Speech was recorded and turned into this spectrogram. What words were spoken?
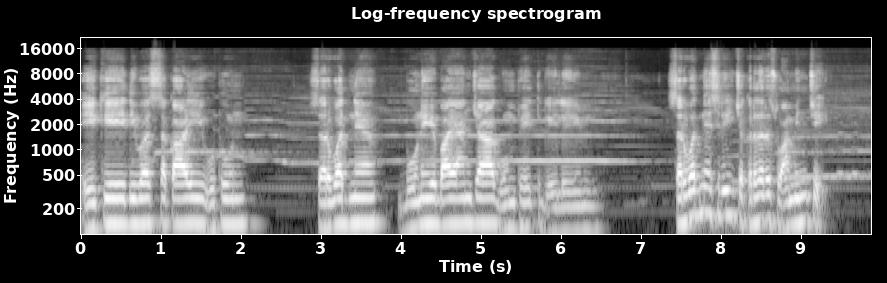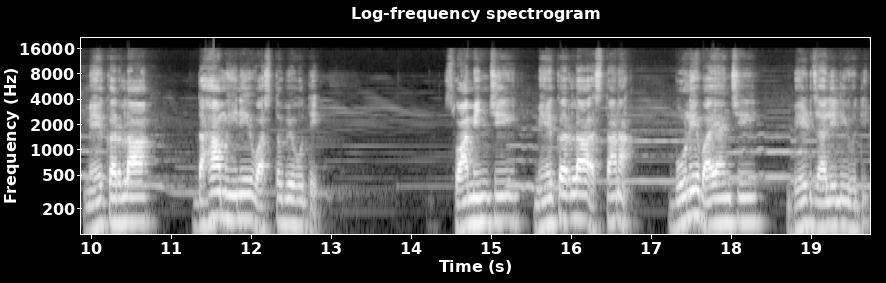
एके दिवस सकाळी उठून सर्वज्ञ बोनेबायांच्या गुंफेत गेले. सर्वज्ञ श्री चक्रधर स्वामींचे मेहकरला दहा महिने वास्तव्य होते. स्वामींची मेहकरला असताना बोनेबायांची भेट झालेली होती.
